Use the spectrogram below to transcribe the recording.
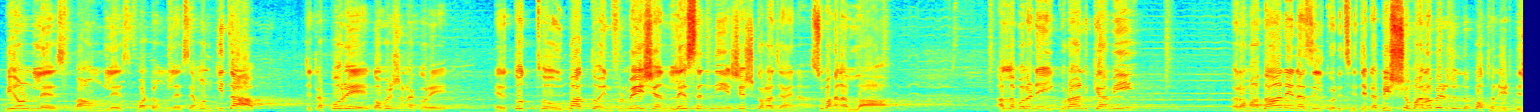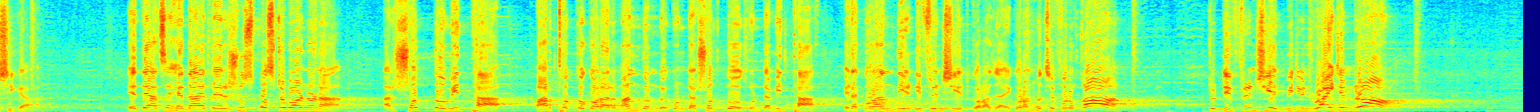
বিয়ন্ডলেস বাউন্ডলেস বটমলেস এমন কিতাব যেটা পড়ে, গবেষণা করে, এর তথ্য, উপাত্ত ইনফরমেশন লেসন নিয়ে শেষ করা যায় না। সুবাহান আল্লাহ আল্লাহ বলেন, এই কোরআনকে আমি রমাদানে নাজিল করেছি, যেটা বিশ্ব মানবের জন্য পথ নির্দেশিকা। এতে আছে হেদায়েতের সুস্পষ্ট বর্ণনা আর সত্য, মিথ্যা, পার্থক্য করার মানদণ্ড, কোনটা সত্য, কোনটা মিথ্যা, এটা কোরআন দিয়ে ডিফারেন্সিয়েট করা যায়। কোরআন হচ্ছে Furqan. To differentiate between right and wrong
